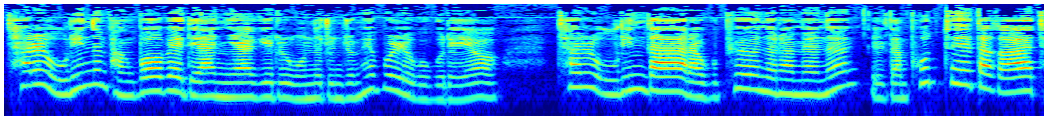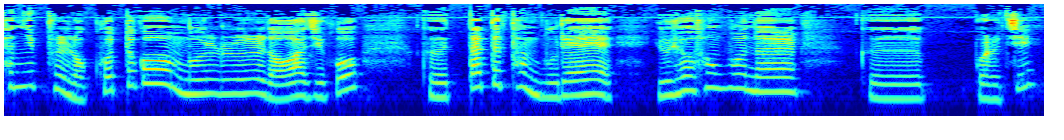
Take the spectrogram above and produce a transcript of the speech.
차를 우리는 방법에 대한 이야기를 오늘은 좀 해보려고 그래요. 차를 우린다라고 표현을 하면은 일단 포트에다가 찻잎을 넣고 뜨거운 물을 넣어가지고 그 따뜻한 물에 유효 성분을 그 뭐랬지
